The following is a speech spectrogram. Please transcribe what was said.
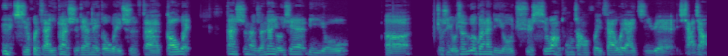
预期会在一段时间内都维持在高位。但是呢，仍然有一些理由，呃，就是有一些乐观的理由去希望通胀会在未来几月下降，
